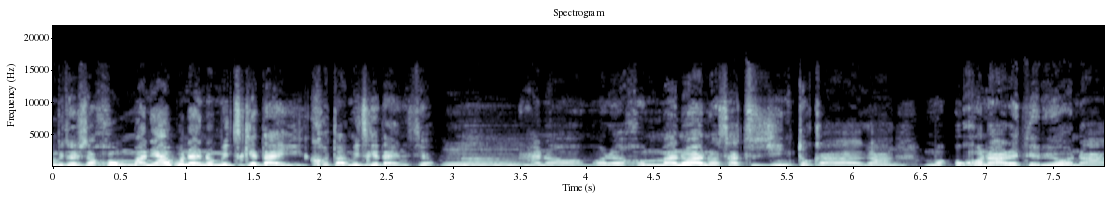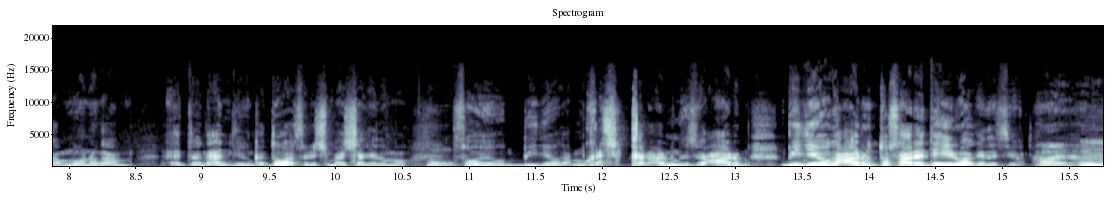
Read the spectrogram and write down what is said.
みとしてはほんまに危ないの見つけたいことは見つけたいんですよ。うん。あの俺ほんまのあの殺人とかがも行われてるようなものが、えっと、なんていうかど忘れしましたけども、うん。そういうビデオが昔からあるんですよ。あるビデオがあるとされているわけですよ、はいはい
